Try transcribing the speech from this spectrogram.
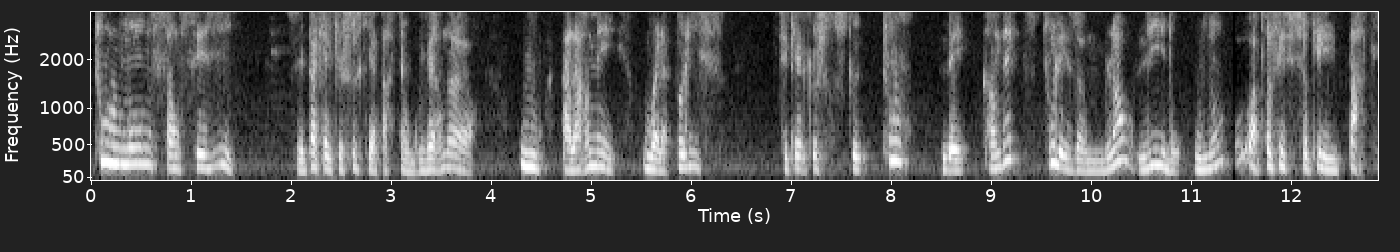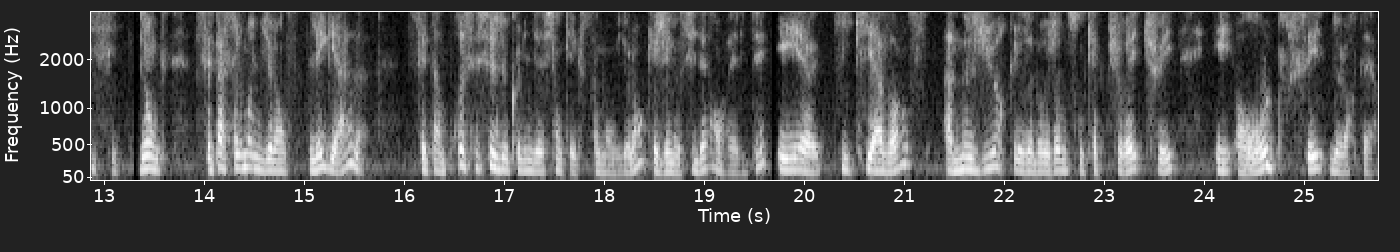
tout le monde s'en saisit. Ce n'est pas quelque chose qui appartient au gouverneur ou à l'armée ou à la police. C'est quelque chose que tout les convicts, tous les hommes blancs, libres ou non, un processus auquel ils participent. Donc, c'est pas seulement une violence légale, c'est un processus de colonisation qui est extrêmement violent, qui est génocidaire en réalité, et euh, qui, qui avance à mesure que les aborigènes sont capturés, tués et repoussés de leur terre.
